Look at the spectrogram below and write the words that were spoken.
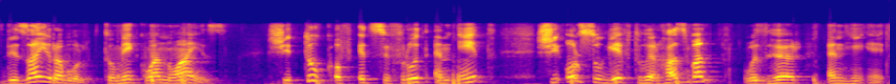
desirable to make one wise, she took of its fruit and ate. She also gave to her husband with her, and he ate.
